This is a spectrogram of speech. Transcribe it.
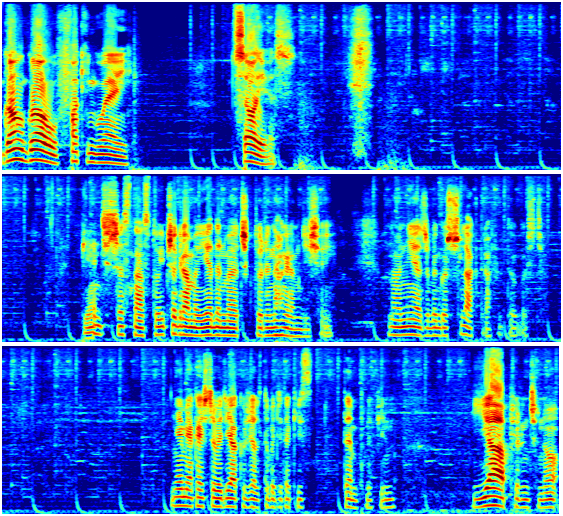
Go, go, fucking way. Co jest? 5 z 16 i przegramy jeden mecz, który nagram dzisiaj. No nie, żeby go szlak trafił tego gościa. Nie wiem jaka jeszcze będzie jakość, ale to będzie taki wstępny film. Ja pierniczy, no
